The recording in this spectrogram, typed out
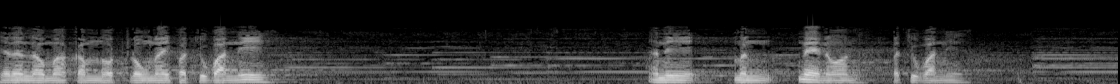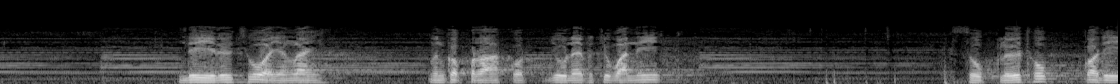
ฉะนั้นเรามากำหนดลงในปัจจุบันนี้ อันนี้มันแน่นอน ปัจจุบันนี้ ดีหรือชั่วอย่างไร มันก็ปรากฏอยู่ในปัจจุบันนี้ สุขหรือทุกข์ก็ดี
